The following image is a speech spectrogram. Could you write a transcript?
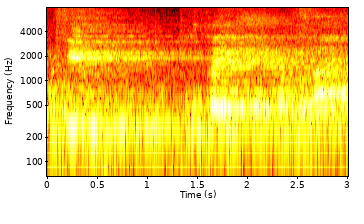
prefiro bloqueios horizontais,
